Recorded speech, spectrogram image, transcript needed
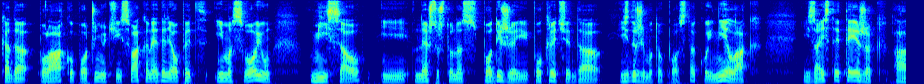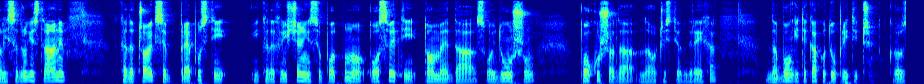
kada polako počinjući svaka nedelja opet ima svoju misao i nešto što nas podiže i pokreće da izdržimo tog posta, koji nije lak i zaista je težak, ali sa druge strane, kada čovjek se prepusti i kada hrišćanin se potpuno posveti tome da svoju dušu pokuša da, da očisti od greha, da Bog i tekako tu pritiče kroz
